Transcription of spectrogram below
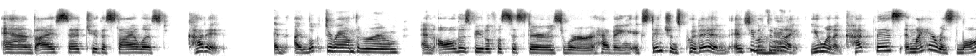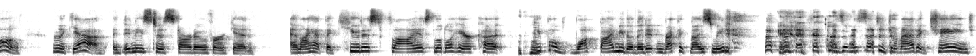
And I said to the stylist, cut it. And I looked around the room and all those beautiful sisters were having extensions put in. And she looked mm-hmm. at me mm-hmm. like, You want to cut this? And my hair was long. I'm like, Yeah, it, it needs to start over again. And I had the cutest, flyest little haircut. Mm-hmm. People walked by me though, they didn't recognize me. because it was such a dramatic change.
